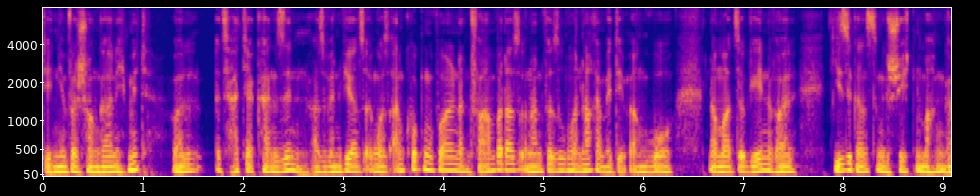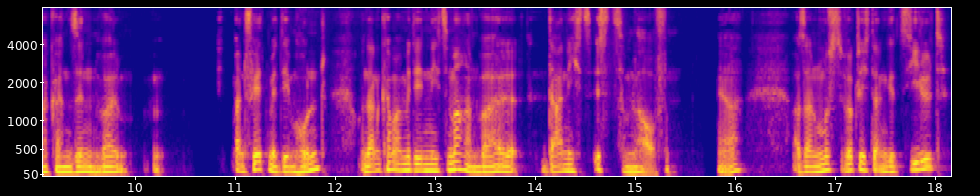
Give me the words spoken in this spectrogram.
den nehmen wir schon gar nicht mit, weil es hat ja keinen Sinn. Also wenn wir uns irgendwas angucken wollen, dann fahren wir das und dann versuchen wir nachher mit dem irgendwo nochmal zu gehen, weil diese ganzen Geschichten machen gar keinen Sinn, weil man fährt mit dem Hund und dann kann man mit denen nichts machen, weil da nichts ist zum Laufen. Ja, also man muss wirklich dann gezielt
